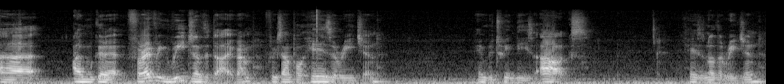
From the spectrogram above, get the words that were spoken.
uh, I'm going to, for every region of the diagram, for example, here's a region in between these arcs, here's another region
